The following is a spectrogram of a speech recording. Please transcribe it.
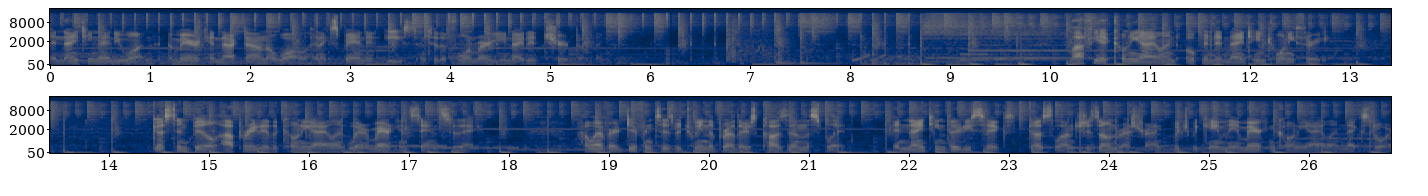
in 1991, American knocked down a wall and expanded east into the former United Shirt Building. Lafayette Coney Island opened in 1923. Gus and Bill operated the Coney Island where American stands today. However, differences between the brothers caused them to split. In 1936, Gus launched his own restaurant, which became the American Coney Island next door.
